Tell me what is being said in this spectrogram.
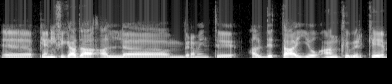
eh, pianificata al, veramente al dettaglio, anche perché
